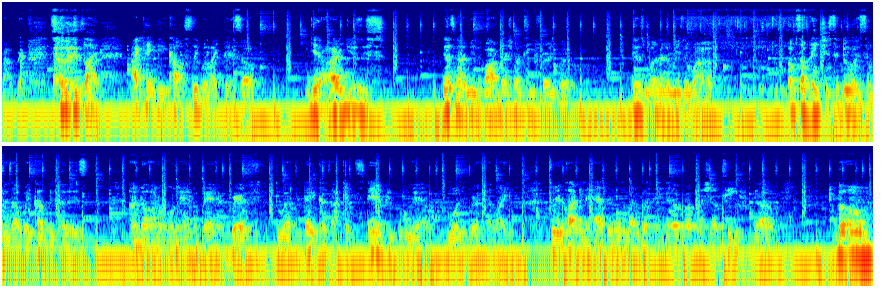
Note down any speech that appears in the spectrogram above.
my breath. So it's like, I can't get caught sleeping like that. So yeah, I usually, that's not a reason why I brush my teeth first, but that's one of the reasons why I'm so anxious to do it as soon as I wake up because I know I don't want to have no bad breath throughout the day because I can't stand people who have morning breath at like three o'clock in the afternoon. Like, what the hell, bro? Brush your teeth, yo. But um,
